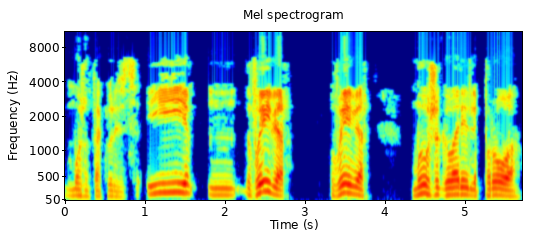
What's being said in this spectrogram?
Можно так выразиться. И м, вейвер, вейвер, мы уже говорили про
